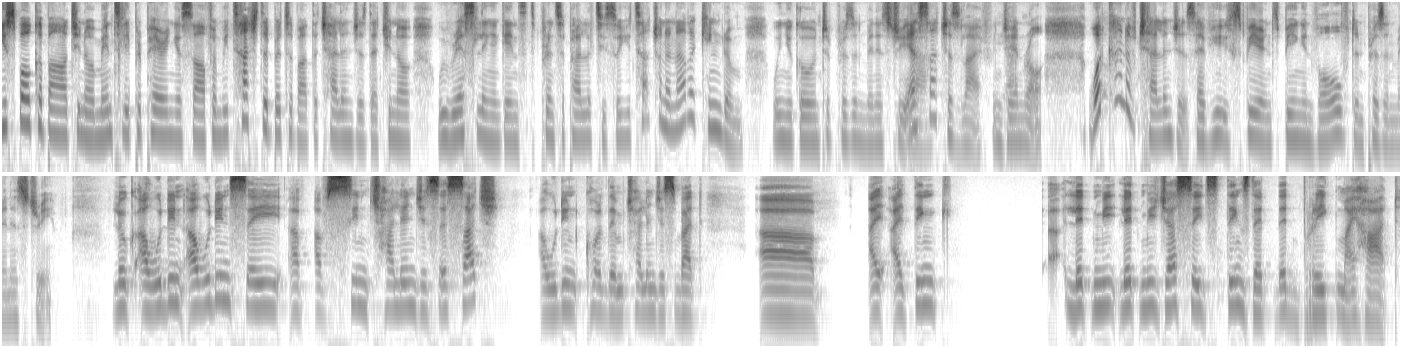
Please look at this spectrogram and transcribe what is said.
you spoke about you know mentally preparing yourself, and we touched a bit about the challenges that you know we're wrestling against principalities. So you touch on another kingdom when you go into prison ministry, as such as life in general. What kind of challenges have you experienced being involved in prison ministry? Look, I wouldn't I wouldn't say I've, I've seen challenges as such. I wouldn't call them challenges, but uh, I I think uh, let me let me just say it's things that that break my heart,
